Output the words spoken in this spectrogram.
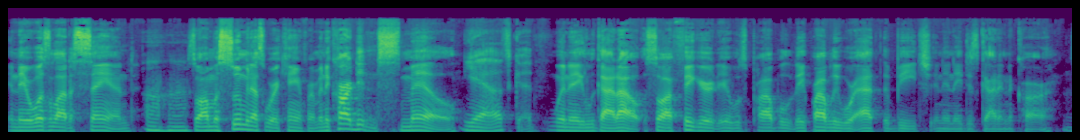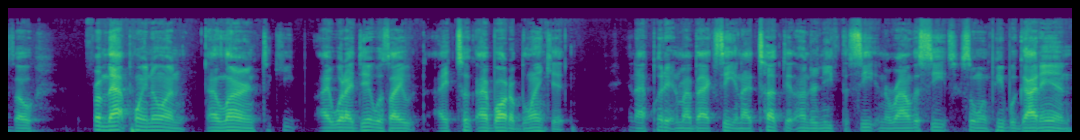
and there was a lot of sand. Uh-huh. So I'm assuming that's where it came from. And the car didn't smell Yeah, that's good. when they got out. So I figured it was probably they probably were at the beach and then they just got in the car. So from that point on, I learned to keep. I what I did was I I took I bought a blanket and I put it in my back seat and I tucked it underneath the seat and around the seats. So when people got in,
